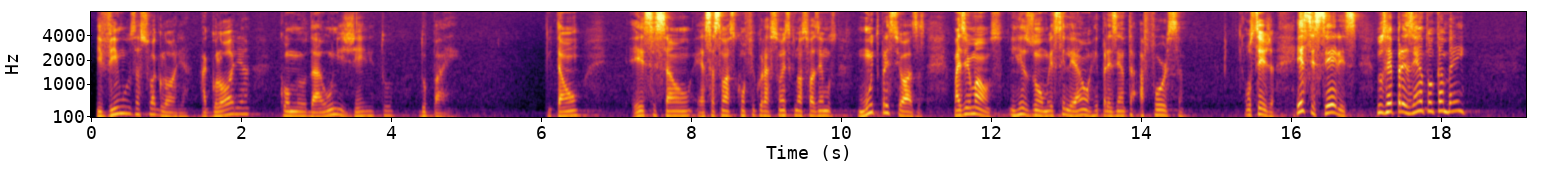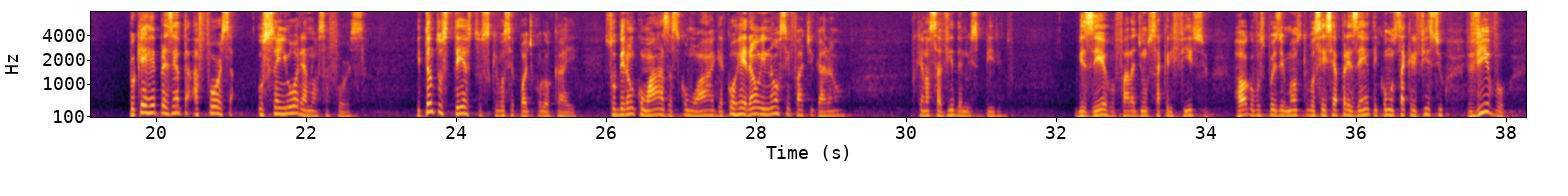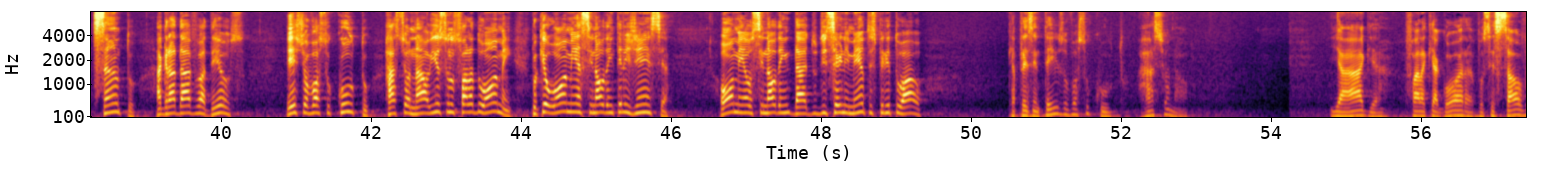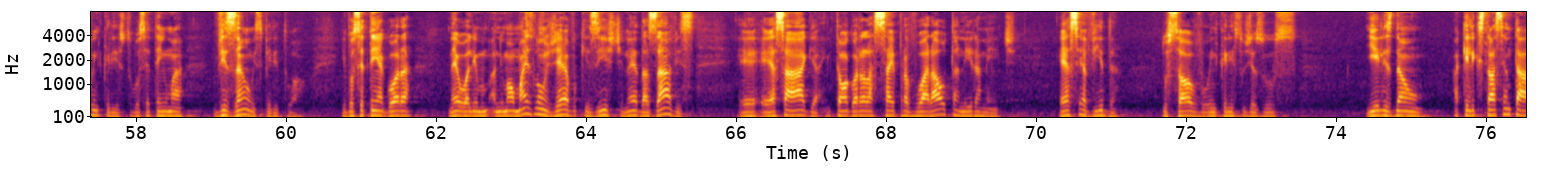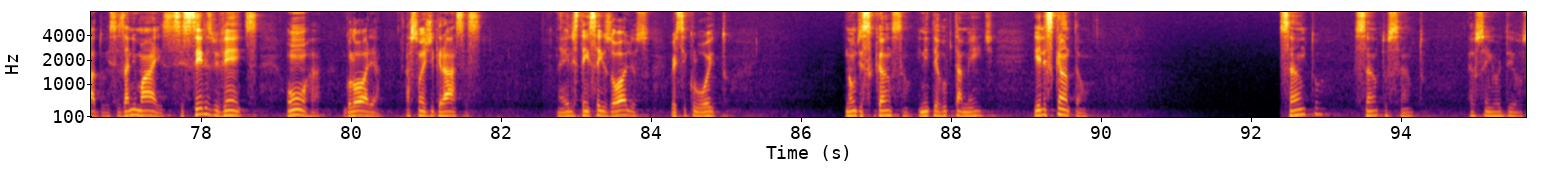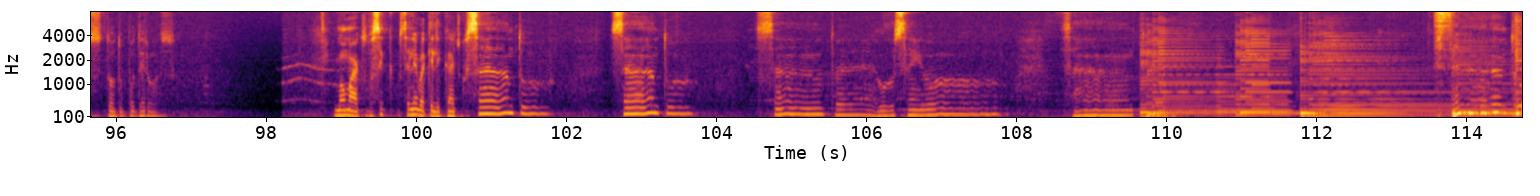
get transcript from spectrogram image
E vimos a sua glória, a glória como da unigênito do Pai. Então, esses são, essas são as configurações que nós fazemos muito preciosas. Mas, irmãos, em resumo, esse leão representa a força. Ou seja, esses seres nos representam também. Porque representa a força. O Senhor é a nossa força. E tantos textos que você pode colocar aí. Subirão com asas como águia, correrão e não se fatigarão. Porque a nossa vida é no Espírito. Bezerro fala de um sacrifício. Rogo-vos, pois, irmãos, que vocês se apresentem como um sacrifício vivo, santo, agradável a Deus. Este é o vosso culto racional. Isso nos fala do homem, porque o homem é sinal da inteligência. O homem é o sinal da, do discernimento espiritual. Que apresenteis o vosso culto racional. E a águia fala que agora você salvo em Cristo, você tem uma visão espiritual. E você tem agora né, o animal mais longevo que existe, né, das aves, é, é essa águia. Então agora ela sai para voar altaneiramente. Essa é a vida do salvo em Cristo Jesus. E eles dão aquele que está assentado, esses animais, esses seres viventes, honra, glória, ações de graças. Né, eles têm seis olhos, versículo 8. Não descansam ininterruptamente. E eles cantam: Santo, Santo, Santo é o Senhor Deus Todo-Poderoso. Irmão Marcos, você, você lembra aquele cântico? Santo, Santo, Santo é o Senhor, Santo. Santo,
